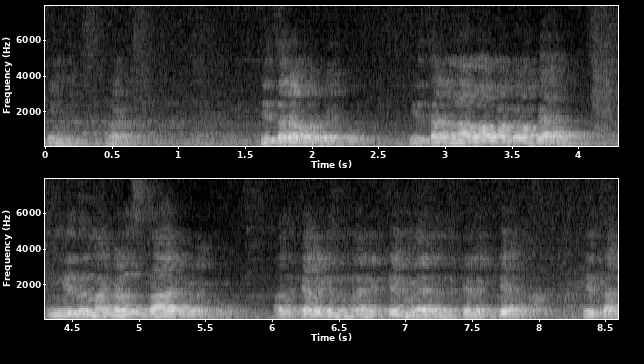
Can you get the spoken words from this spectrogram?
ಹಿಂಗೆ ನೋಡಿ, ಈ ಥರ ಬರಬೇಕು. ಈ ಥರ ನಾವು ಅವಾಗ ಹಿಂಗೆ ಇದನ್ನು ಕಳಿಸ್ತಾ ಇರಬೇಕು. ಅದು ಕೆಳಗಿನ ಮೇಲಕ್ಕೆ, ಮೇಲಿಂದ ಕೆಳಕ್ಕೆ ಈ ಥರ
